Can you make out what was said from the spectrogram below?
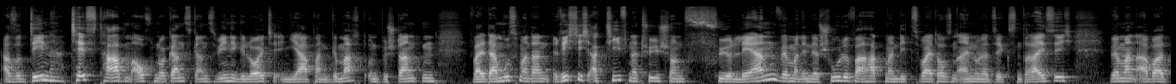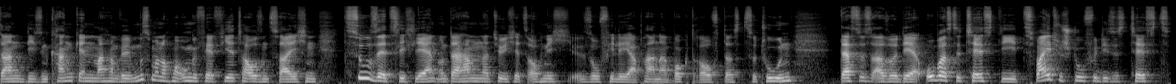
Also den Test haben auch nur ganz, ganz wenige Leute in Japan gemacht und bestanden, weil da muss man dann richtig aktiv natürlich schon für lernen. Wenn man in der Schule war, hat man die 2136. Wenn man aber dann diesen Kanken machen will, muss man nochmal ungefähr 4000 Zeichen zusätzlich lernen. Und da haben natürlich jetzt auch nicht so viele Japaner Bock drauf, das zu tun. Das ist also der oberste Test, die zweite Stufe dieses Tests.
